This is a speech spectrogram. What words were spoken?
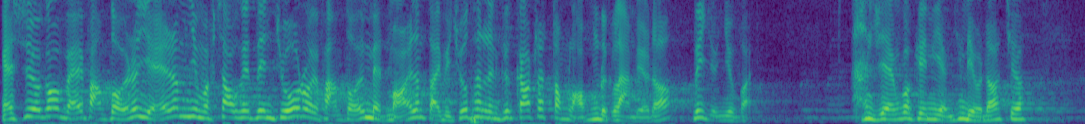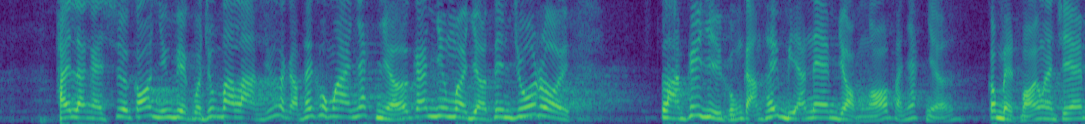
Ngày xưa có vẻ phạm tội nó dễ lắm nhưng mà sau khi tin Chúa rồi phạm tội mệt mỏi lắm tại vì Chúa Thánh Linh cứ cáo trách trong lòng không được làm điều đó. Ví dụ như vậy. Anh chị em có kinh nghiệm những điều đó chưa? Hay là ngày xưa có những việc mà chúng ta làm, chúng ta cảm thấy không ai nhắc nhở cả, nhưng mà giờ tin Chúa rồi, làm cái gì cũng cảm thấy bị anh em dòm ngó và nhắc nhở. Có mệt mỏi không anh chị em?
